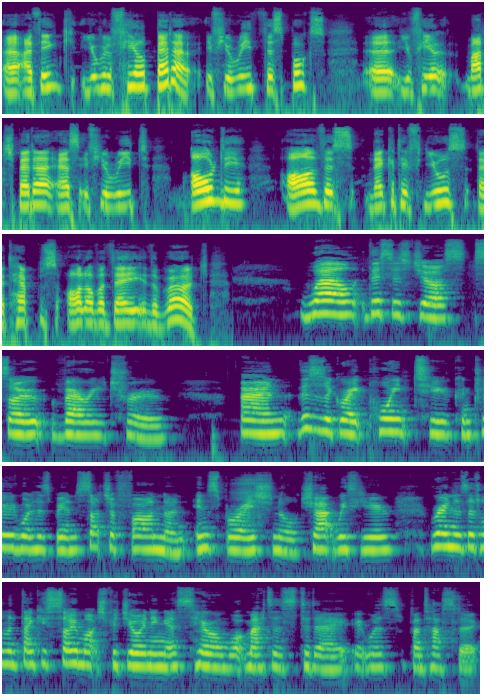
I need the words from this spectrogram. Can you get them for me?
uh, I think you will feel better if you read these books. Uh, you feel much better as if you read only all this negative news that happens all over the in the world. Well, this is just so very true. And this is a great point to conclude what has been such a fun and inspirational chat with you. Rainer Zitelmann, thank you so much for joining us here on What Matters today. It was fantastic.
